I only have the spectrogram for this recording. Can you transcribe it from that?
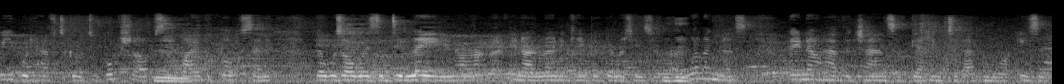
we would have to go to bookshops and hmm. buy the books and there was always a delay in our in our learning capabilities or our hmm. willingness they now have the chance of getting to that more easily.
